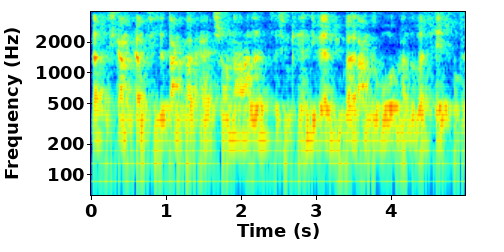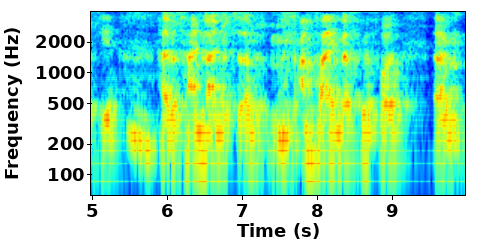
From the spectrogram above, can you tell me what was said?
dass ich ganz, ganz viele Dankbarkeitsjournale inzwischen kenne. Die werden überall angeboten. Also bei Facebook ist die mhm. halbe Timeline mit, äh, mit, mit Anzeigen dafür voll. Ähm,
